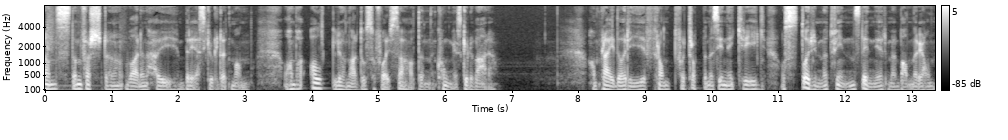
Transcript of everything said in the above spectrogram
Frans den første var en høy, bredskuldret mann, og han var alt Leonardo så for seg at en konge skulle være. Han pleide å ri i front for troppene sine i krig og stormet fiendens linjer med banner i hånd.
